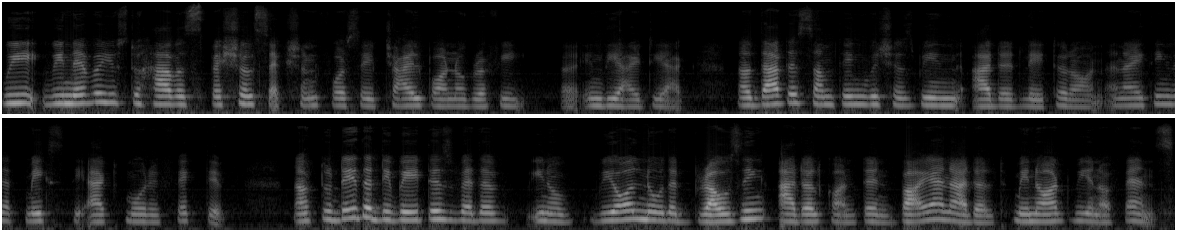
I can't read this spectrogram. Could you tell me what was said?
we, we never used to have a special section for say child pornography uh, in the IT Act. Now that is something which has been added later on and I think that makes the act more effective. Now today the debate is whether you know we all know that browsing adult content by an adult may not be an offense,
